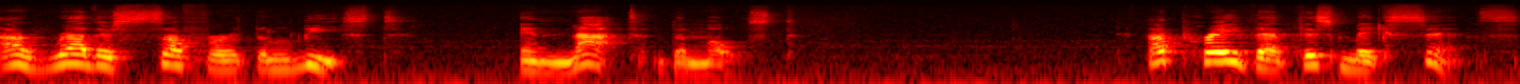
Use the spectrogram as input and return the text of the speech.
I'd rather suffer the least and not the most. I pray that this makes sense.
